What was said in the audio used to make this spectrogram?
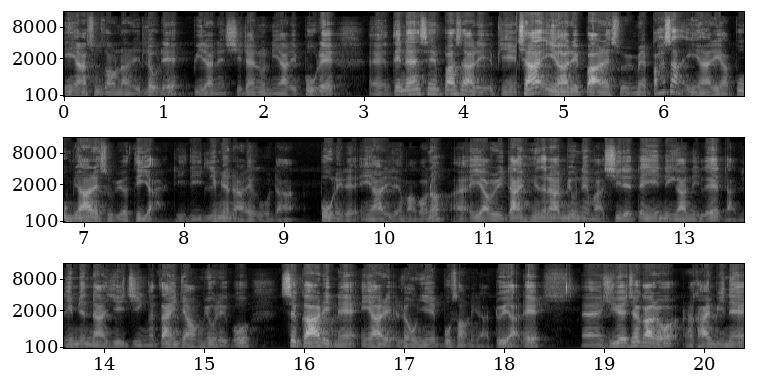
အင်အားစုဆောင်းတာတွေလုပ်တယ်ပြီးတာနဲ့ရှေ့တန်းလိုနေရာတွေပို့တယ်အဲတင်တန်းစင်းပါစာတွေအပြင်တခြားအင်အားတွေပါတယ်ဆိုပေမဲ့ပါစာအင်အားတွေကပိုများတယ်ဆိုပြီးတော့သိရတယ်ဒီဒီလေးမျက်နှာတွေကိုဒါ ပို့နေတဲ့အင်အားတွေထဲမှာပေါ့နော်အဲ AR တိုင်းဟင်းသနာမြို့နယ်မှာရှိတဲ့တရင်တွေကနေလည်းဒါလေးမျက်နှာရေးကြီးငတိုင်းချောင်းမြို့တွေကိုစစ်ကားတွေနဲ့အင်အားတွေအလုံးချင်းပို့ဆောင်နေတာတွေ့ရတယ်အဲရည်ရွယ်ချက်ကတော့ရခိုင်ပြည်နယ်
